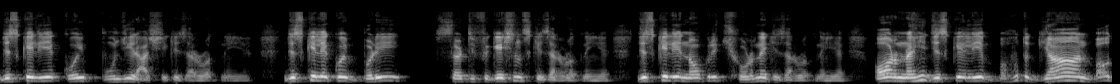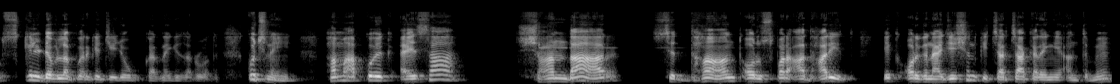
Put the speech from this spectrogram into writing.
जिसके लिए कोई पूंजी राशि की ज़रूरत नहीं है, जिसके लिए कोई बड़ी सर्टिफिकेशंस की ज़रूरत नहीं है, जिसके लिए नौकरी छोड़ने की ज़रूरत नहीं है, और नहीं जिसके लिए बहुत ज्ञान, बहुत स्किल डेवलप करके चीज़ों को करने की ज़रूरत है। कुछ नहीं, हम आपको एक ऐसा शानदार सिद्धांत और उस पर आधारित एक ऑर्गेनाइजेशन की चर्चा करेंगे अंत में,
